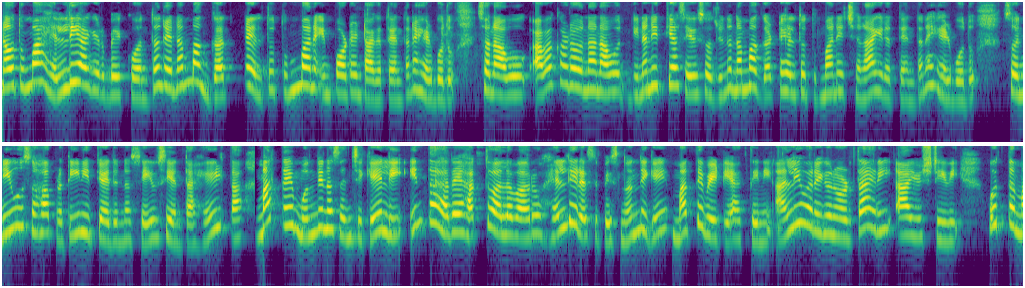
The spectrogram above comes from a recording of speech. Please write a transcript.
ನಾವು ತುಂಬಾ ಹೆಲ್ದಿ ಆಗಿರ್ಬೇಕು ಅಂತಂದ್ರೆ, ನಮ್ಮ ಗಟ್ ಹೆಲ್ತ್ ತುಂಬಾನೇ ಇಂಪಾರ್ಟೆಂಟ್ ಆಗುತ್ತೆ ಅಂತಾನೆ ಹೇಳ್ಬೋದು. ಸೊ ನಾವು ಅವಕಾಡೋನ ನಾವು ದಿನನಿತ್ಯ ಸೇವಿಸೋದ್ರಿಂದ ನಮ್ಮ ಗಟ್ ಹೆಲ್ತ್ ತುಂಬಾನೇ ಚೆನ್ನಾಗಿರುತ್ತೆ ಅಂತಾನೆ ಹೇಳ್ಬೋದು. ಸೊ ನೀವು ಸಹ ಪ್ರತಿನಿತ್ಯ ಇದನ್ನ ಸೇವಿಸಿ ಅಂತ ಹೇಳ್ತಾ, ಮತ್ತೆ ಮುಂದಿನ ಸಂಚಿಕೆಯಲ್ಲಿ ಇಂತಹದೇ ಹತ್ತು ಹಲವಾರು ಹೆಲ್ದಿ ರೆಸಿಪೀಸ್ನೊಂದಿಗೆ ಮತ್ತೆ ಭೇಟಿ ಆಗ್ತೀನಿ ಅಲ್ಲಿವರೆಗೂ ನೋಡ್ತಾ ಇರಿ ಆಯುಷ್ ಟಿವಿ ಉತ್ತಮ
